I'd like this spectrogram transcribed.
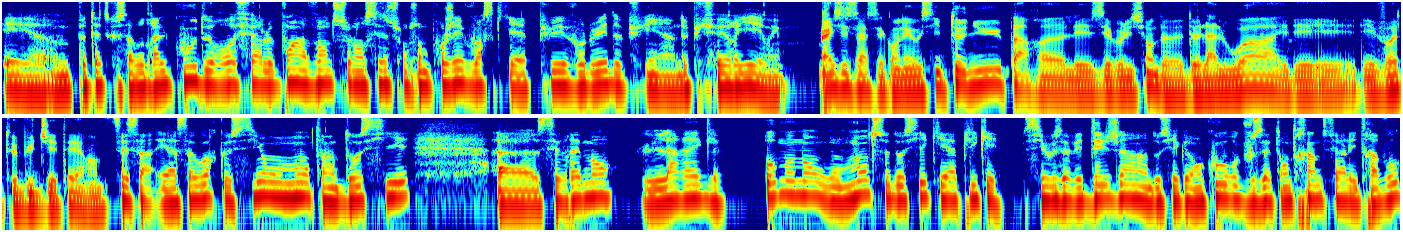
Et euh, peut-être que ça vaudra le coup de refaire le point avant de se lancer sur son projet, voir ce qui a pu évoluer depuis, euh, depuis février. Oui. Oui, c'est ça, c'est qu'on est aussi tenu par euh, les évolutions de, la loi et des, des votes budgétaires. hein. C'est ça. Et à savoir que si on monte un dossier, euh, c'est vraiment la règle au moment où on monte ce dossier qui est appliqué. Si vous avez déjà un dossier qui est en cours ou que vous êtes en train de faire les travaux,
